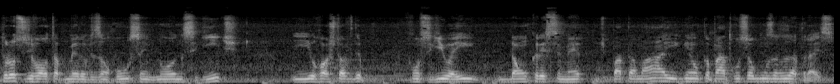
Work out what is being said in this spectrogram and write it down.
trouxe de volta a primeira divisão russa no ano seguinte. E o Rostov conseguiu aí dar um crescimento de patamar e ganhou o Campeonato Russo alguns anos atrás.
